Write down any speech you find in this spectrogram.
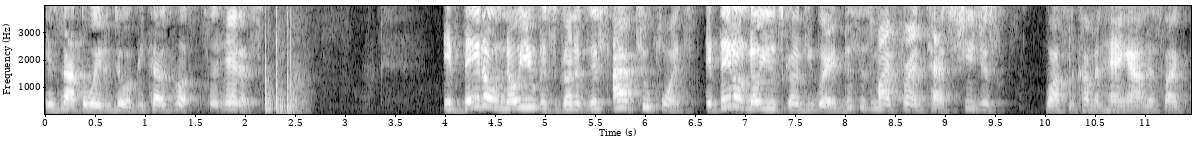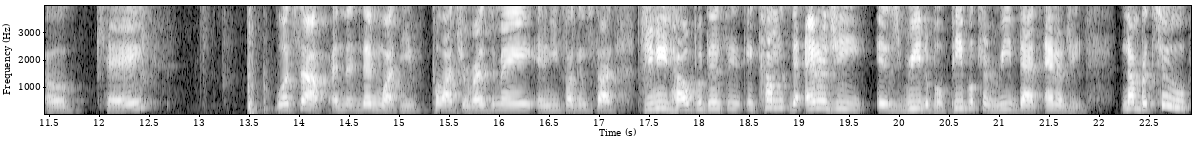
is not the way to do it. Because look, so here it is if they don't know you, it's gonna. This I have two points. If they don't know you, it's gonna be weird. This is my friend Tess. She just wants to come and hang out, and it's like, okay, what's up? And then, then what? You pull out your resume and you fucking start. Do you need help with this? It, it comes. The energy is readable. People can read that energy. Number two,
